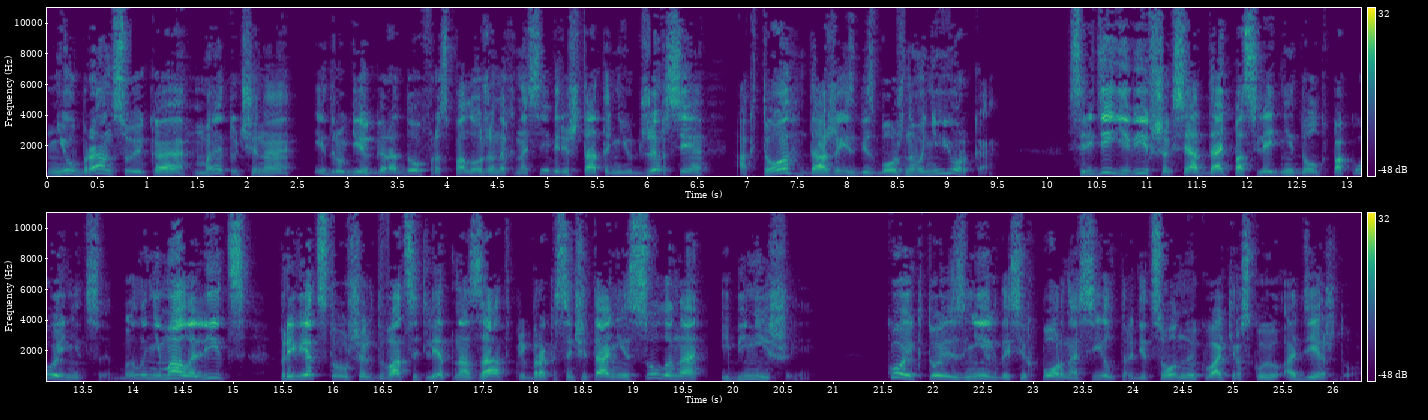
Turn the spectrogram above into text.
Нью-Брансуика, Мэтучина и других городов, расположенных на севере штата Нью-Джерси, а кто даже из безбожного Нью-Йорка. Среди явившихся отдать последний долг покойнице было немало лиц, приветствовавших 20 лет назад при бракосочетании Солона и Бенишии. Кое-кто из них до сих пор носил традиционную квакерскую одежду,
